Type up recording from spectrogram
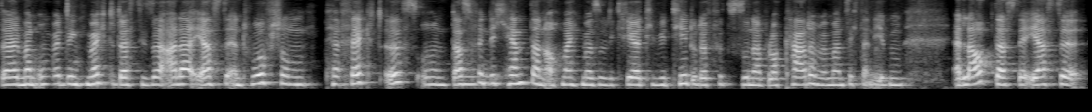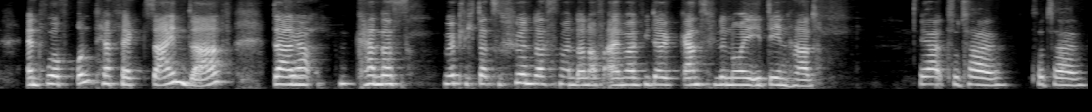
weil man unbedingt möchte, dass dieser allererste Entwurf schon perfekt ist. Und das, mhm. finde ich, hemmt dann auch manchmal so die Kreativität oder führt zu so einer Blockade, wenn man sich dann eben erlaubt, dass der erste Entwurf unperfekt sein darf, dann ja. kann das wirklich dazu führen, dass man dann auf einmal wieder ganz viele neue Ideen hat. Ja, total, total.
